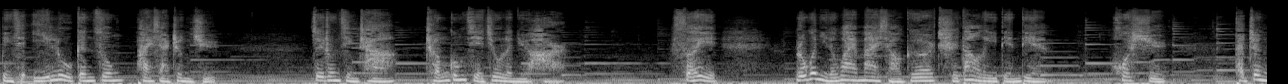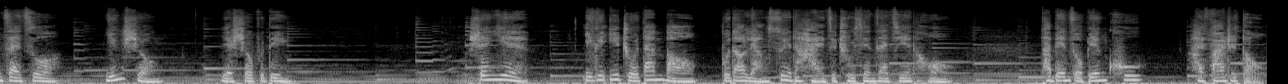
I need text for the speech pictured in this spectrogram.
并且一路跟踪拍下证据，最终警察成功解救了女孩。所以，如果你的外卖小哥迟到了一点点，或许他正在做英雄，也说不定。深夜，一个衣着单薄、不到两岁的孩子出现在街头。他边走边哭，还发着抖。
